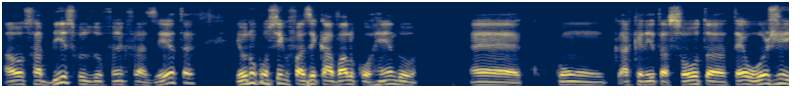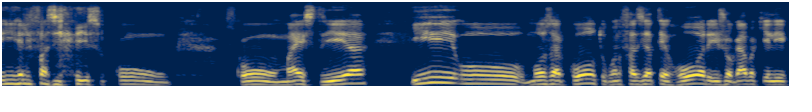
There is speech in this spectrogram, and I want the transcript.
aos rabiscos do Frank Frazetta. Eu não consigo fazer cavalo correndo é, com a caneta solta até hoje, e ele fazia isso com, com maestria. E o Mozart Couto, quando fazia terror e jogava aquele.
